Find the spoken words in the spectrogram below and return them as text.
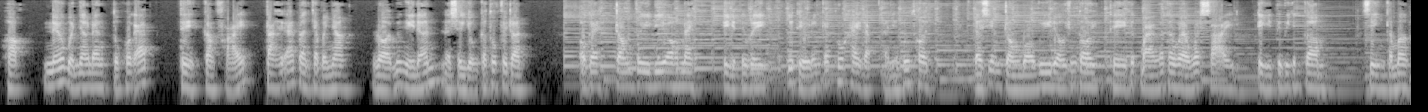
Hoặc nếu bệnh nhân đang tụt huyết áp thì cần phải tăng huyết áp lên cho bệnh nhân rồi mới nghĩ đến là sử dụng các thuốc phía trên. Ok, trong video hôm nay, Y Dịch TV giới thiệu đến các thuốc hay gặp tại những thuốc thôi. Để xem trọn bộ video của chúng tôi thì các bạn có thể vào website ytv.com. Xin cảm ơn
